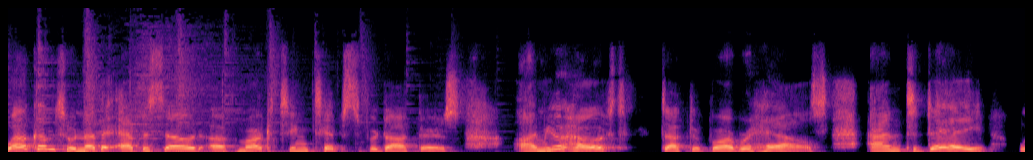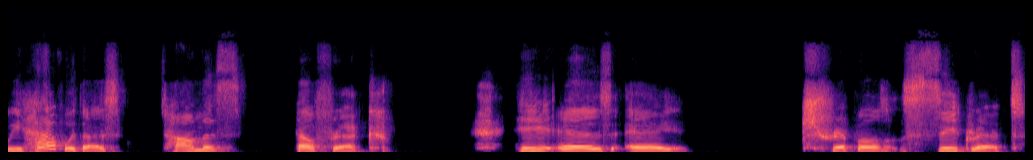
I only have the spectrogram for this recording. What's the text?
Welcome to another episode of Marketing Tips for Doctors. I'm your host, Dr. Barbara Hales, and today we have with us Thomas Helfrich. He is a triple secret,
